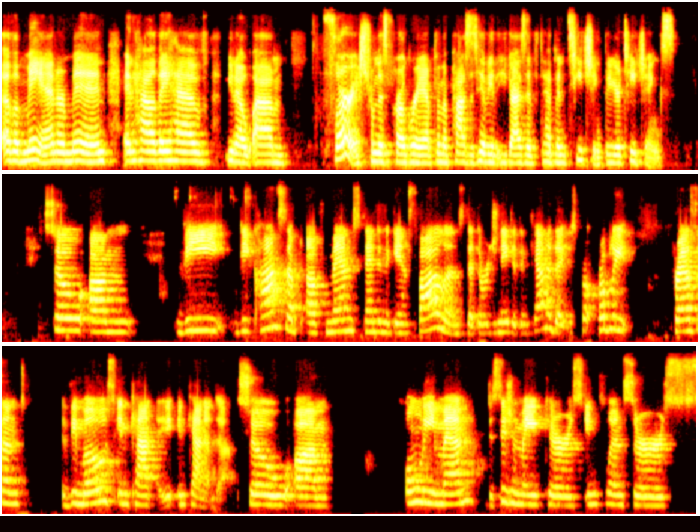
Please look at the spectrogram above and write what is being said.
of a man or men and how they have, you know, um, flourished from this program, from the positivity that you guys have, have been teaching through your teachings? So um, the the concept of men standing against violence that originated in Canada is pro- probably present the most in Can- in Canada. So um, only men, decision makers, influencers,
